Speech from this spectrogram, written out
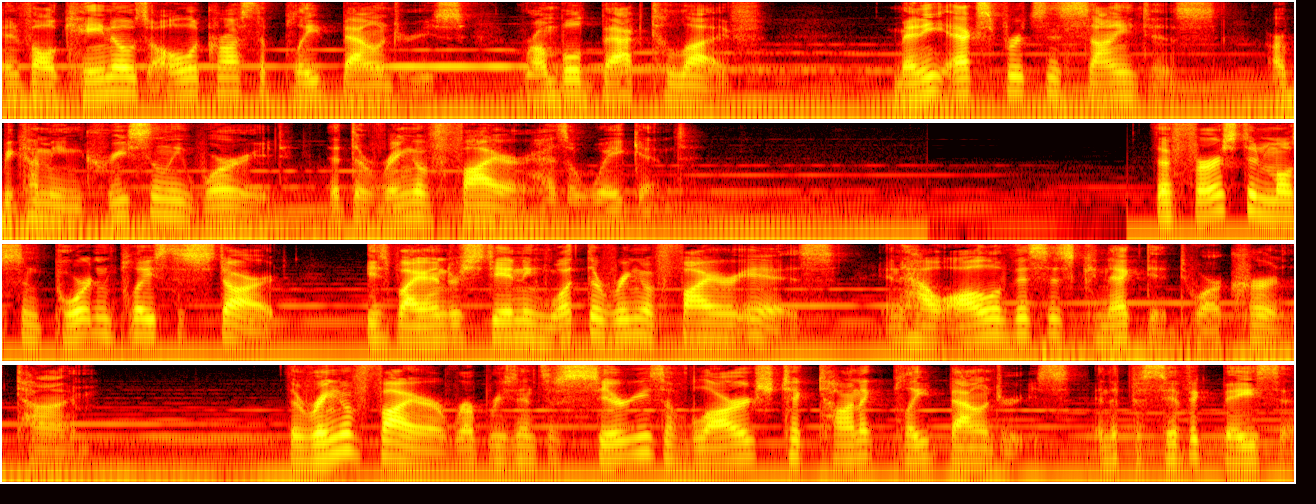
and volcanoes all across the plate boundaries rumbled back to life, many experts and scientists are becoming increasingly worried that the Ring of Fire has awakened. The first and most important place to start is by understanding what the Ring of Fire is and how all of this is connected to our current time. The Ring of Fire represents a series of large tectonic plate boundaries in the Pacific Basin,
